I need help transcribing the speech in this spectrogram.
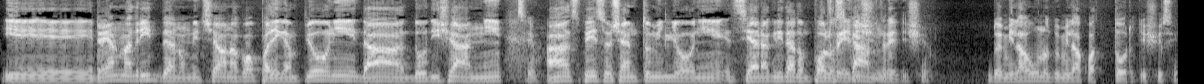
il Real Madrid non vinceva una Coppa dei Campioni da 12 anni, sì. ha speso 100 milioni, si era gridato un po' lo 13, scambio. 13, 2001-2014 sì,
